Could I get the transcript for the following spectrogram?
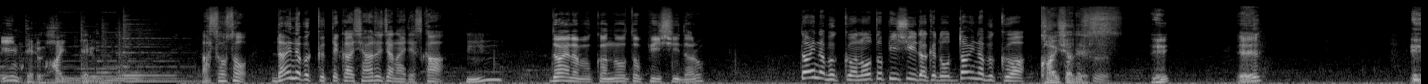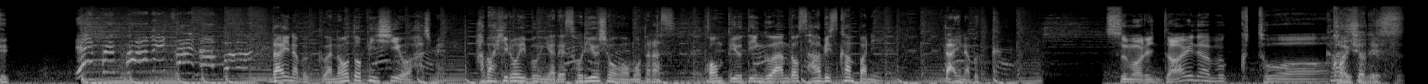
インテル入ってる。あそうそう。ダイナブックって会社あるじゃないですか。ん？ダイナブックはノート PC だろダイナブックはノート PC だけどダイナブックは会社です。え？え？え？ダイナブックはノート PC をはじめ幅広い分野でソリューションをもたらすコンピューティングサービスカンパニーダイナブックつまりダイナブックとは会社です。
